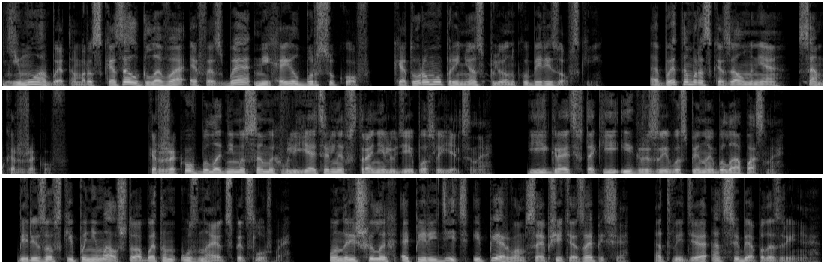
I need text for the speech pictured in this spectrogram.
Ему об этом рассказал глава ФСБ Михаил Бурсуков, которому принес пленку Березовский. Об этом рассказал мне сам Коржаков. Коржаков был одним из самых влиятельных в стране людей после Ельцина, и играть в такие игры за его спиной было опасно. Березовский понимал, что об этом узнают спецслужбы. Он решил их опередить и первым сообщить о записи, отведя от себя подозрения.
